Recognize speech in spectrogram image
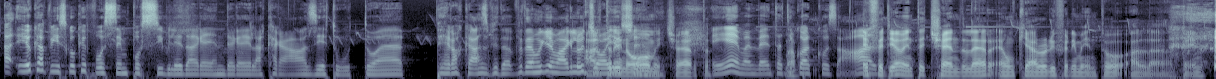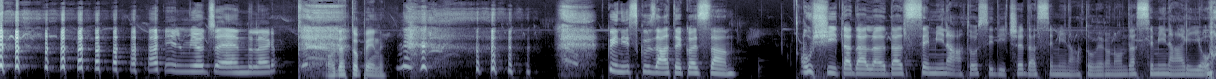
Ah, Io capisco che fosse impossibile da rendere la crasi e tutto, eh. Però caspita, potremmo chiamarlo Joy Altri nomi, certo. Eh, ma inventati Ma qualcos'altro. Effettivamente Chandler è un chiaro riferimento al pene. Il mio Chandler. Ho detto pene. Quindi scusate questa uscita dal, dal seminato, si dice dal seminato, vero? Non dal seminario.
